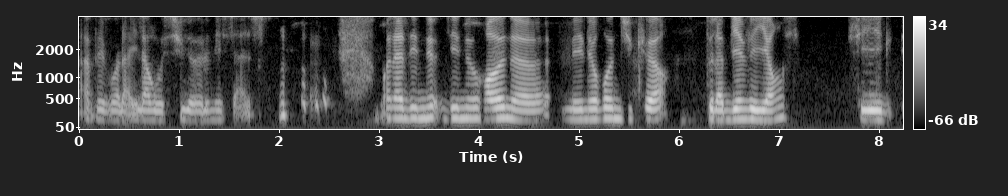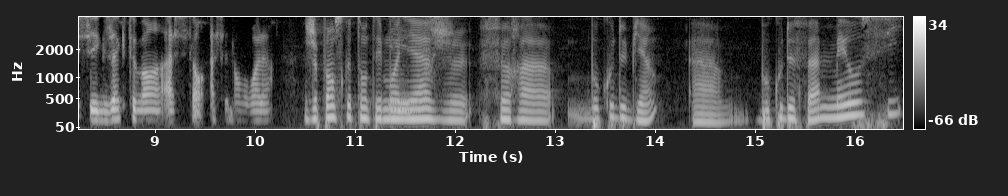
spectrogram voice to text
ah ben voilà, il a reçu le, le message. On a des, neu- des neurones, euh, les neurones du cœur, de la bienveillance. C'est exactement à, cet en- à cet endroit-là. Je pense que ton témoignage fera beaucoup de bien à beaucoup de femmes, mais aussi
